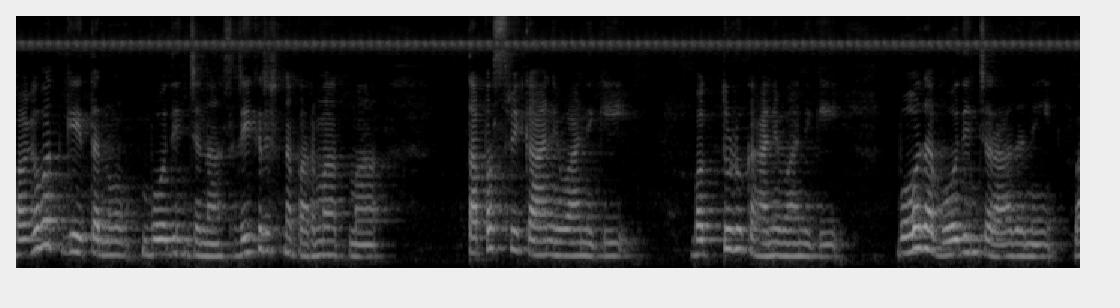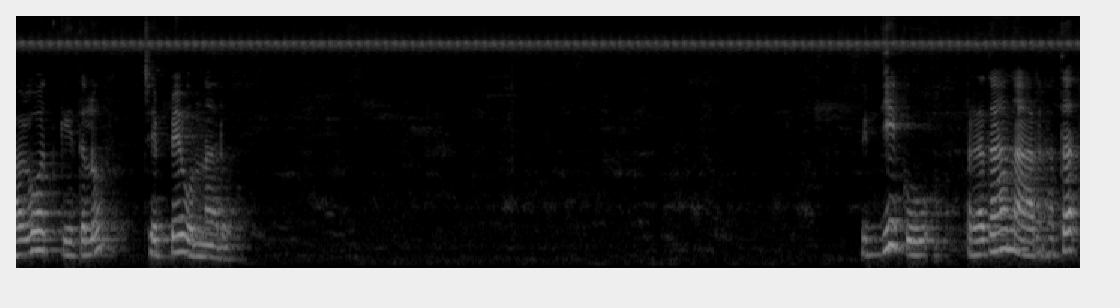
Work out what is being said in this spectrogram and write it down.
భగవద్గీతను బోధించిన శ్రీకృష్ణ పరమాత్మ తపస్వి కాని వానికి భక్తుడు కాని వానికి బోధ బోధించరాదని భగవద్గీతలో చెప్పే ఉన్నారు. విద్యకు ప్రధాన అర్హత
